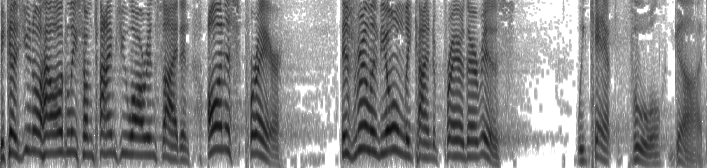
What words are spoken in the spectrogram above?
Because you know how ugly sometimes you are inside. And honest prayer is really the only kind of prayer there is. We can't fool God.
